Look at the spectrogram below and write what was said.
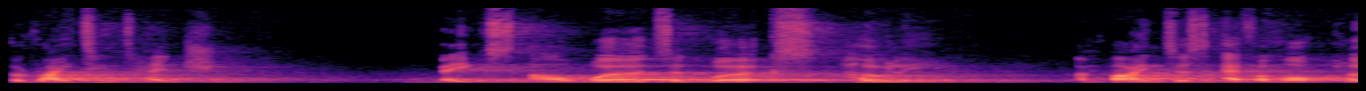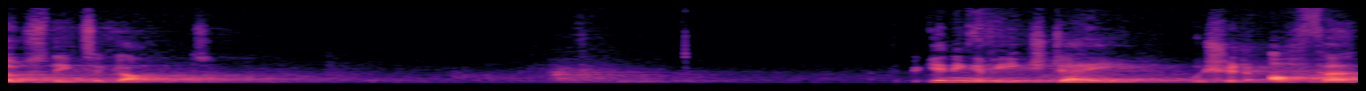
The right intention makes our words and works holy and binds us ever more closely to God. At the beginning of each day, we should offer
